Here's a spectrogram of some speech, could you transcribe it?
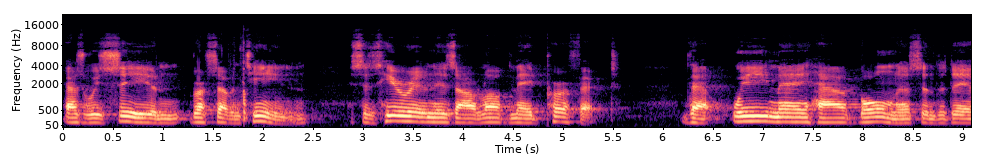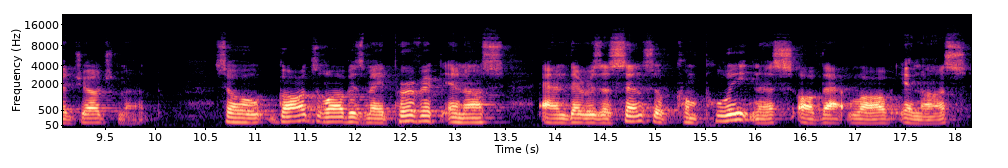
As we see in verse 17, it says, Herein is our love made perfect, that we may have boldness in the day of judgment. So God's love is made perfect in us, and there is a sense of completeness of that love in us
